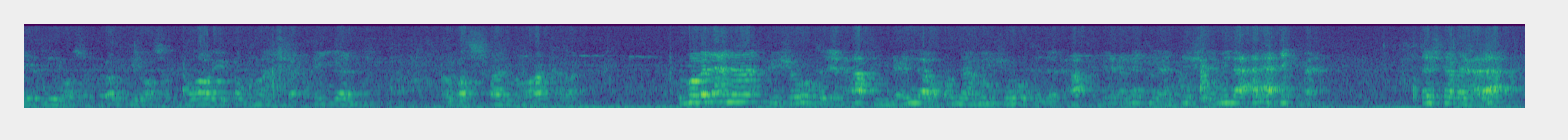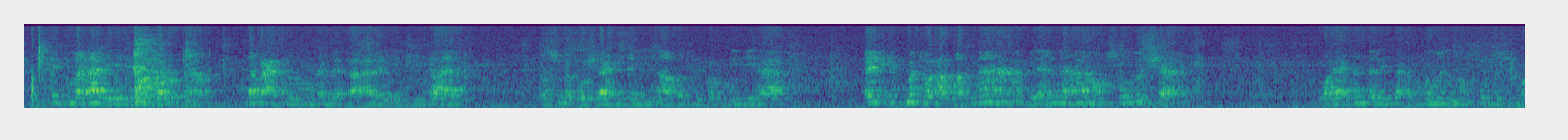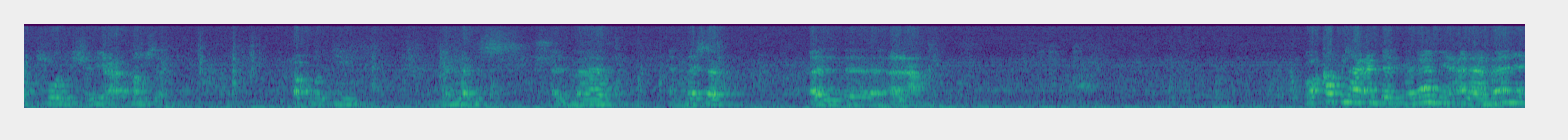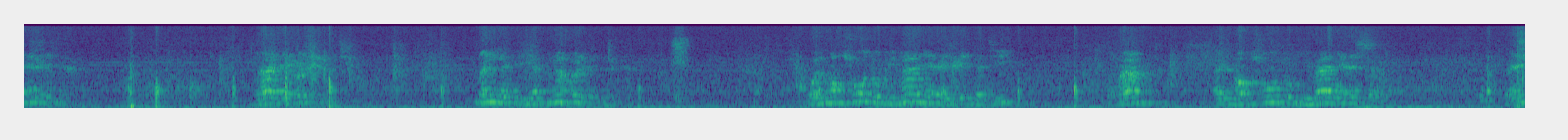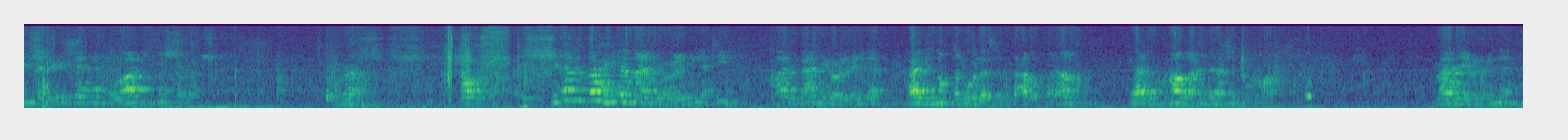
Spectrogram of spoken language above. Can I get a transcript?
حقيقي وصف عرفي وصف لغوي حكما شرعيا وصفا مركبا. ثم بدأنا في شروط الإلحاق بالعلة وقلنا من شروط الإلحاق بالعلة أن تشتمل على حكمة. تشتمل على حكمة هذه الحكمة تبعث المكلفة على الامتثال. تصلح شاهدا لناظر الحكم بها. الحكمة عرفناها بأنها مقصود الشارع وهي تندرج تحت ضمن مقصود مقصود الشريعة الخمسة. حفظ الدين النفس المال النسب العقل. وقفنا عند الكلام على مانع العلة مانع العلة ما الذي يمنع العلة والمقصود بمانع العلة تمام؟ المقصود بمانع السبب. فإن العلة تواجد السبب. تمام. إذا ما هي مانع العلة؟ قال مانع العلة. هذه النقطة الأولى سنتعرف عليها في هذه المحاضرة عندنا ست نقاط. مانع العلة.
